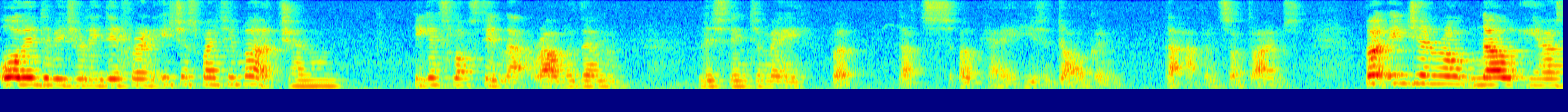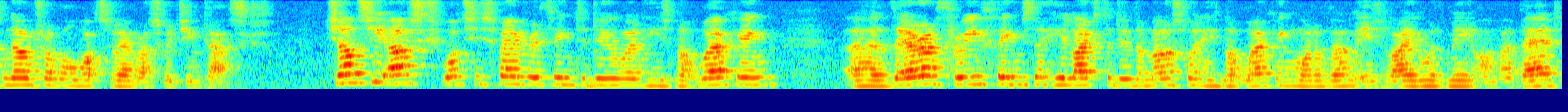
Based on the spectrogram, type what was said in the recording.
all individually different is just way too much and he gets lost in that rather than listening to me. But that's okay he's a dog and that happens sometimes. But in general no he has no trouble whatsoever switching tasks. Chelsea asks what's his favourite thing to do when he's not working. Uh, there are three things that he likes to do the most when he's not working. One of them is lying with me on my bed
